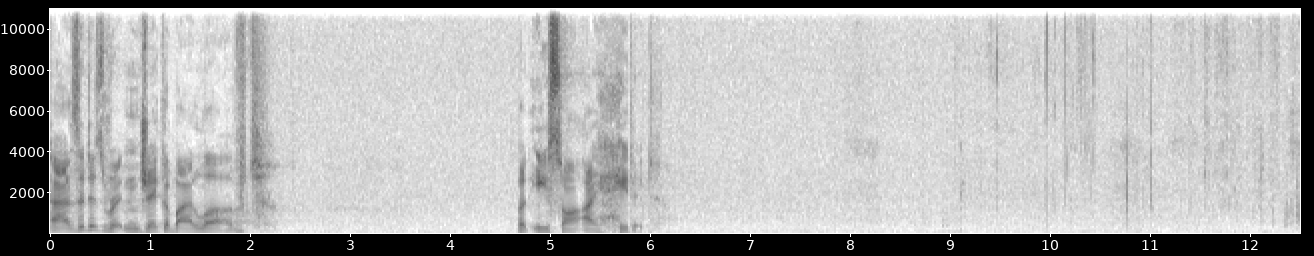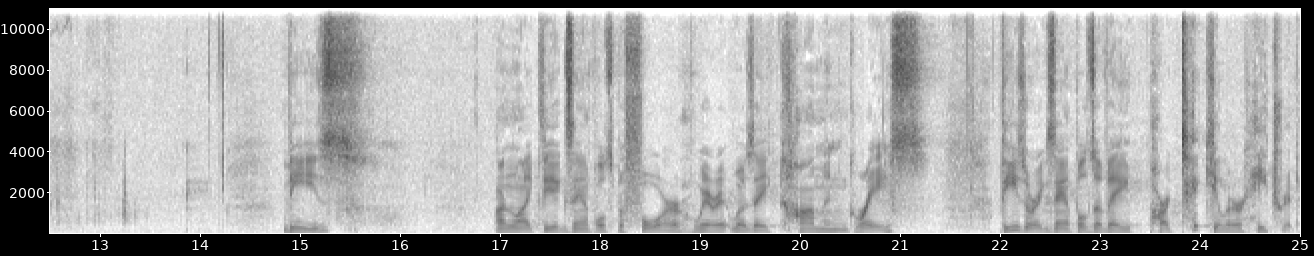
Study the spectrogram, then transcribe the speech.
As it is written, Jacob I loved, but Esau I hated. These, unlike the examples before, where it was a common grace, these are examples of a particular hatred.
